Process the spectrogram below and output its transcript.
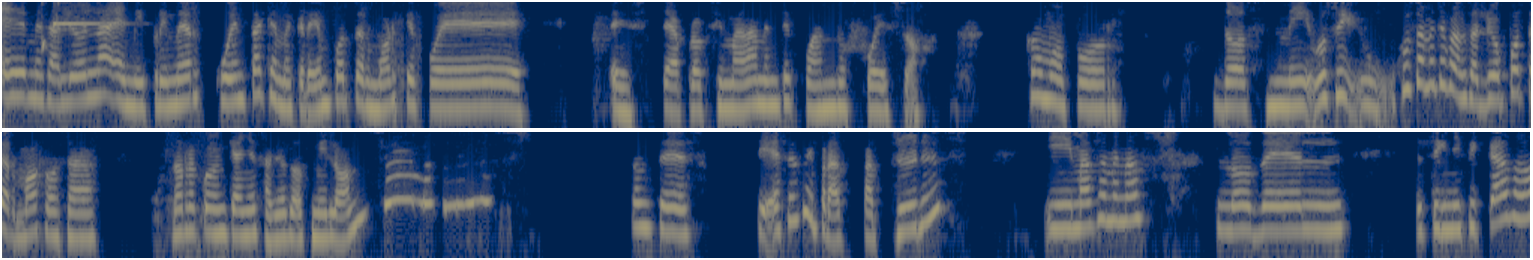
eh, me salió en, la, en mi primer cuenta que me creé en Pottermore, que fue este, aproximadamente cuándo fue eso. Como por 2000, uh, sí, justamente cuando salió Pottermore, o sea, no recuerdo en qué año salió, 2011 más o menos. Entonces, sí, ese es mi Patronus. Y más o menos lo del significado,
